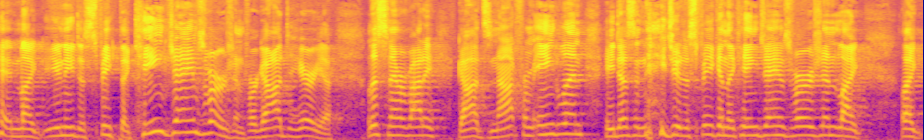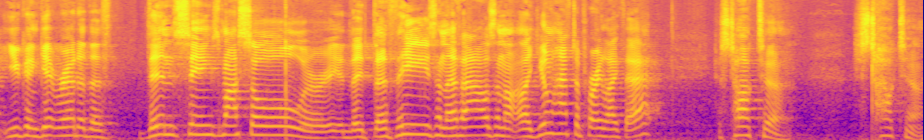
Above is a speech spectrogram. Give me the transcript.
and, like you need to speak the King James Version for God to hear you. Listen, everybody, God's not from England. He doesn't need you to speak in the King James Version. Like, like you can get rid of the then sings my soul or the, the these and the thous and like you don't have to pray like that. Just talk to him. Just talk to him.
